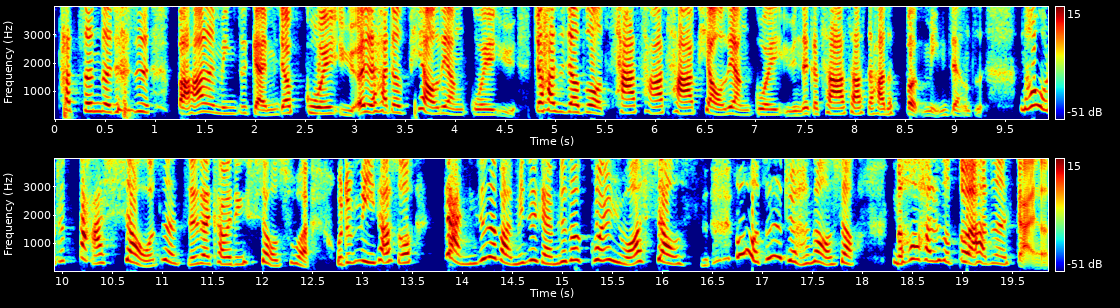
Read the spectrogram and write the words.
他真的就是把他的名字改名叫鲑鱼，而且他叫漂亮鲑鱼，就他是叫做叉叉叉漂亮鲑鱼，那个叉叉叉是他的本名这样子。然后我就大笑，我真的直接在咖啡厅笑出来，我就密他说。干！你真的把名字改名叫做鲑鱼，我要笑死！我真的觉得很好笑。然后他就说：“对啊，他真的改了。”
